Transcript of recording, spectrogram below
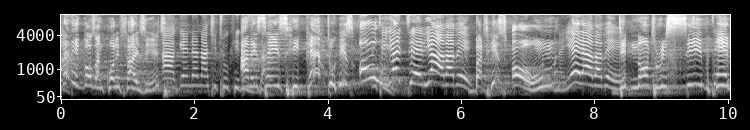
then he goes and qualifies it, and he says he came to his own, yajja eri ababe. But his own naye era ababe. did not receive him.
